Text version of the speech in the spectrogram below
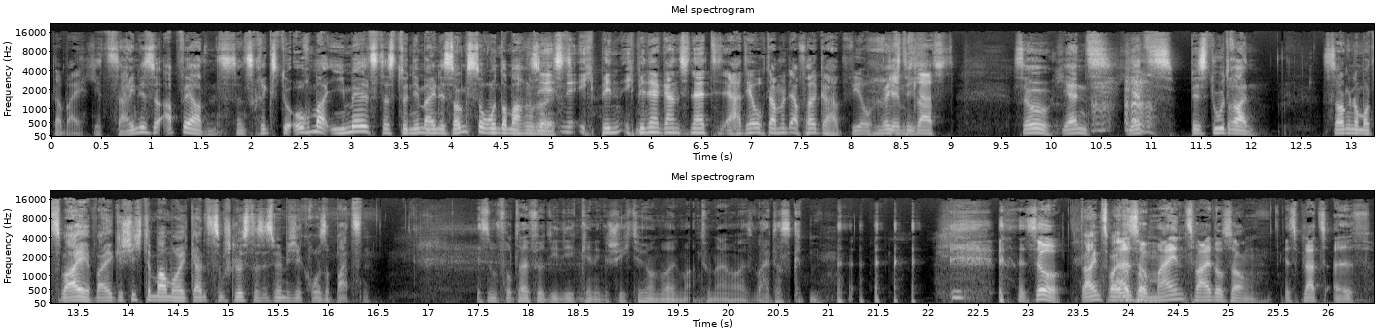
dabei. Jetzt sei nicht so abwertend, sonst kriegst du auch mal E-Mails, dass du nicht meine Songs so runter machen Nee, sollst. nee, ich, bin, ich bin ja ganz nett. Er hat ja auch damit Erfolg gehabt, wie auch mit. James Last. So, Jens, jetzt bist du dran. Song Nummer zwei, weil Geschichte machen wir heute ganz zum Schluss, das ist nämlich ein großer Batzen. Ist ein Vorteil für die, die keine Geschichte hören wollen, tun einfach weiter skippen. so, Dein zweiter also Song. mein zweiter Song ist Platz 11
